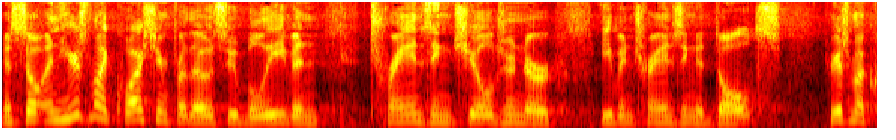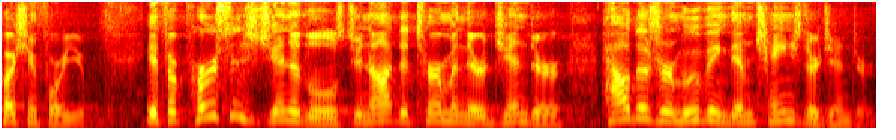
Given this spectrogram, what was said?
And so, and here's my question for those who believe in transing children or even transing adults. Here's my question for you. If a person's genitals do not determine their gender, how does removing them change their gender?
